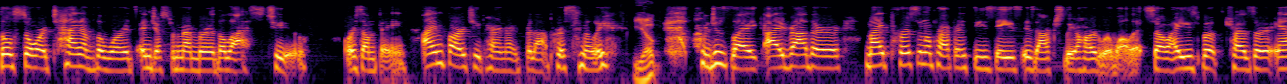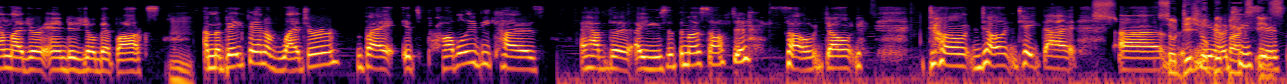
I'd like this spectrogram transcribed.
they'll store 10 of the words and just remember the last two or something i'm far too paranoid for that personally Yep. i'm just like i'd rather my personal preference these days is actually a hardware wallet so i use both trezor and ledger and digital bitbox Mm. i'm a big fan of ledger but it's probably because i have the i use it the most often so don't don't don't take that uh, So digital you know, bitbox too is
